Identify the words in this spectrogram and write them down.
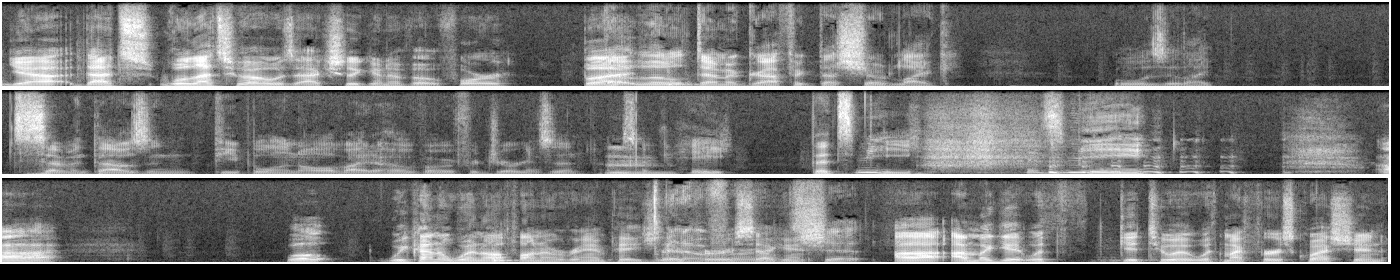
Yeah, that's well, that's who I was actually gonna vote for. But that little demographic that showed like, what was it like, seven thousand people in all of Idaho voted for Jorgensen. I was Mhm. like, hey, that's me. That's me. uh well, we kind of went off on a rampage there know, for a second. Shit. Uh, I'm gonna get with get to it with my first question.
